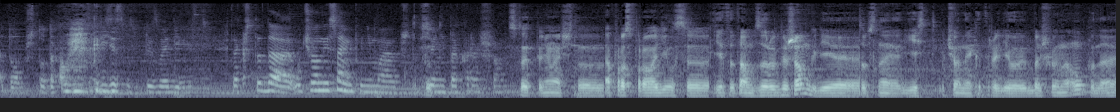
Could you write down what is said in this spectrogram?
о том, что такое кризис воспроизводимости. Так что да, ученые сами понимают, что Тут все не так хорошо. Стоит понимать, что опрос проводился где-то там за рубежом, где, собственно, есть ученые, которые делают большую науку, да,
